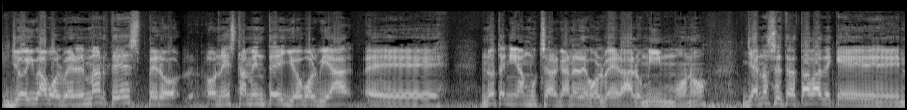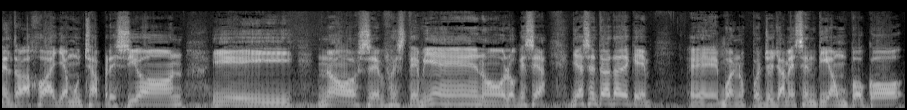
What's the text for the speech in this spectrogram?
yo iba a volver el martes, pero honestamente yo volvía no tenía muchas ganas de volver a lo mismo, ¿no? Ya no se trataba de que en el trabajo haya mucha presión y no se esté bien o lo que sea. Ya se trata de que, eh, bueno, pues yo ya me sentía un poco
